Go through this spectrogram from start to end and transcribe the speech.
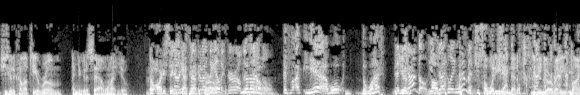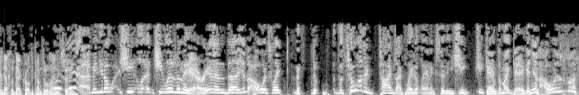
She's going to come up to your room, and you're going to say, I want you. No, Artie's saying No, he's got he's the other about girl. the other girl, the no, no, juggle. no. If I, yeah, well, the what? The You have- juggle. You're Oh, juggling I women. you Oh, what do you mean? That. You mean you're already lined up with that girl to come to Atlantic City? Yeah, I mean, you know, she she lives in the area, and uh, you know, it's like the, the the two other times I played Atlantic City, she she came to my gig, and you know, it was, uh,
